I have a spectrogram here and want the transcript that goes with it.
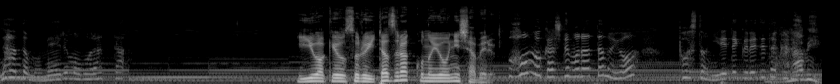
何度もメールももらった言い訳をするいたずらっ子のように喋る。本も貸してもらったのよポストに入れてくれてたからまなみ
